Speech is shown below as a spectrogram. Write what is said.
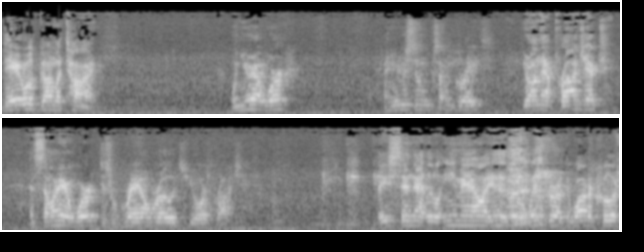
There will come a time when you're at work and you're just doing something great, you're on that project, and someone at work just railroads your project. They send that little email, a little whisper at the water cooler,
